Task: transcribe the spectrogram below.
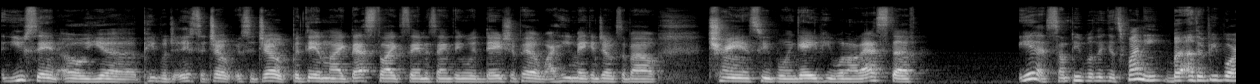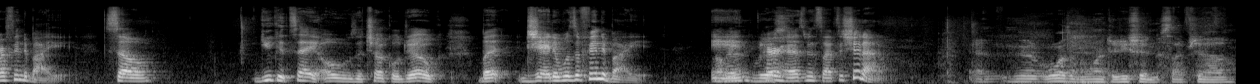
you saying, "Oh yeah, people, it's a joke, it's a joke." But then like that's like saying the same thing with Dave Chappelle, why he making jokes about trans people and gay people and all that stuff. Yeah, some people think it's funny, but other people are offended by it. So you could say, "Oh, it was a chuckle joke," but Jada was offended by it, and Okay, her husband slapped the shit out of him. And it wasn't warranted. You shouldn't have slapped shit out of him.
